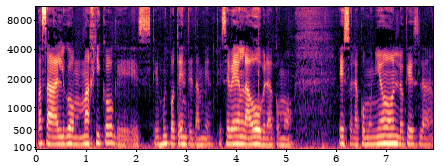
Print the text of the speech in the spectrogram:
pasa algo mágico que es, que es muy potente también, que se ve en la obra, como eso, la comunión, lo que es la...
